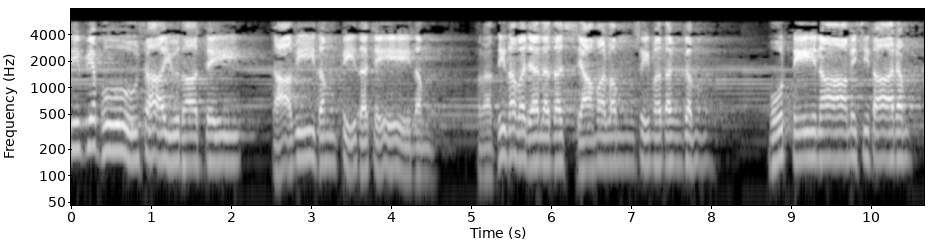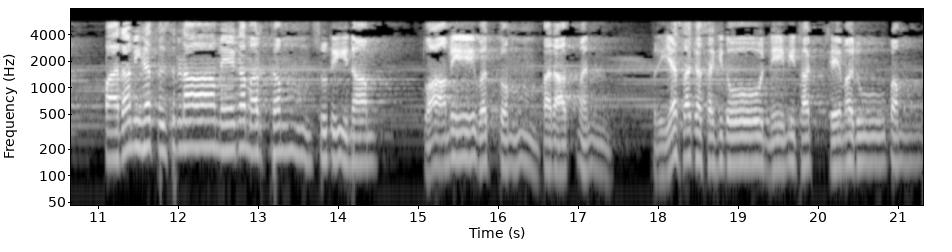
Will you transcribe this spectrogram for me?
दिव्यभूषायुधाद्यै दावीदम् पीदचेदम् प्रतिनवजलदश्यामलम् श्रीमदङ्गम् मूर्तीनामिचितारम् परमिह तिसृणामेकमर्थम् श्रुतीनाम् त्वामेव त्वम् परात्मन् प्रियसखसहितो नेमिथ क्षेमरूपम्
